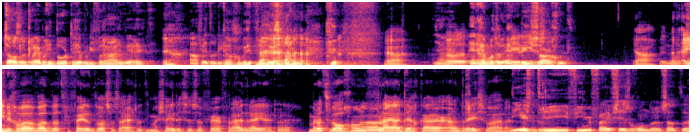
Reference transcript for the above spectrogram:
Charles Leclerc begint door te hebben hoe die Ferrari werkt. Ja. Nou, Vettel, die kan gewoon beter naar huis gaan. Ja, Ja. Dat- en ja, Hamilton dat echt bizar goed. ja. Het enige wat, wat, wat vervelend was, was eigenlijk dat die Mercedes er zo ver vooruit reden. Ja. Maar dat ze wel gewoon Ah. vrijuit tegen elkaar aan het racen waren. Die eerste drie, vier, vijf, zes ronden zat eh,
